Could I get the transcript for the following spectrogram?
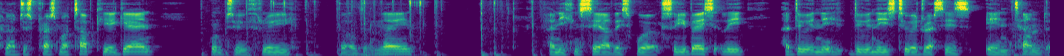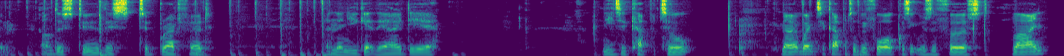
and I just press my tab key again. One, two, three, Belden Lane. And you can see how this works. So you basically are doing the, doing these two addresses in tandem. I'll just do this to Bradford and then you get the idea. Needs a capital. Now it went to capital before because it was the first line.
